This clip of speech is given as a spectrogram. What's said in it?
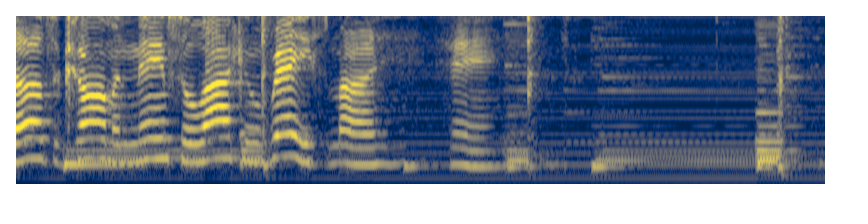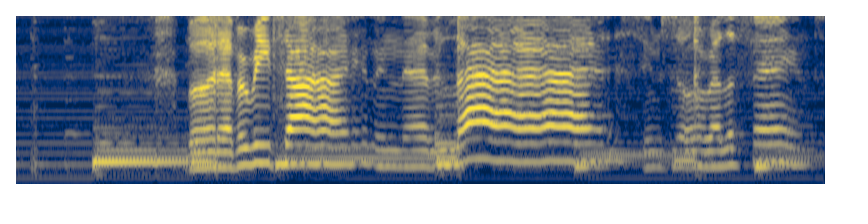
Love to call my name so I can raise my hand. But every time and every lie seems so relevant.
